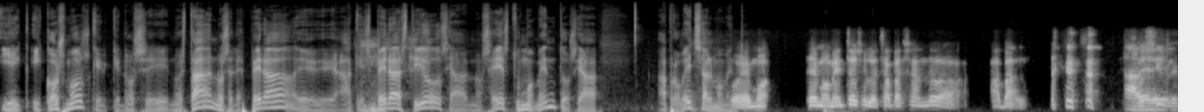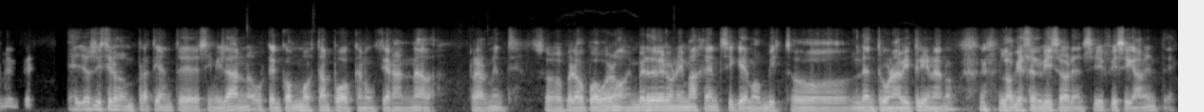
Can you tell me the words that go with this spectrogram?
y, Cosmos, que, no se, no está, no se le espera. Eh, ¿A qué esperas, tío? O sea, no sé, es tu momento. O sea, aprovecha el momento. Pues el momento se lo está pasando a, a Val. Posiblemente ellos hicieron prácticamente similar, ¿no? Porque Cosmos tampoco que anunciaran nada, realmente. pero pues bueno, en vez de ver una imagen, sí que hemos visto dentro de una vitrina, ¿no? Lo que es el visor en sí físicamente.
